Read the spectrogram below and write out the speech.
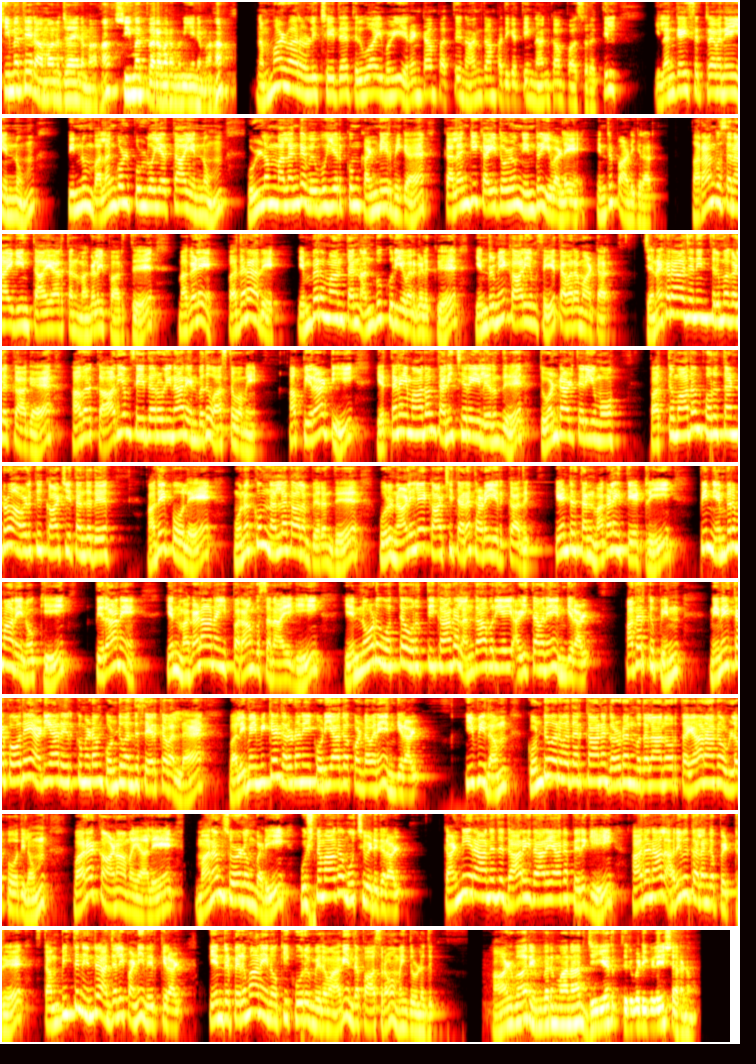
ஸ்ரீமதே ராமானுஜாய நமஹ. ஸ்ரீமத் வரவரமணிய நமஹ. நம்மாழ்வார் அருளி செய்த திருவாய்மொழி இரண்டாம் பத்து நான்காம் பதிகத்தின் நான்காம் பாசுரத்தில் இலங்கை செற்றவனே என்னும் பின்னும் வலங்கொள் புள்ளுயர்த்தா என்னும் உள்ளம் மலங்க வெவ்வுயர்க்கும் கண்ணீர் மிக கலங்கி கைதொழும் நின்று இவளே என்று பாடுகிறார். பராங்குச நாயகியின் தாயார் தன் மகளை பார்த்து மகளே பதறாதே. எம்பெருமான் தன் அன்புக்குரியவர்களுக்கு என்றுமே காரியம் செய்ய தவறமாட்டார். ஜனகராஜனின் திருமகளுக்காக அவர் காரியம் செய்தருளினார் என்பது வாஸ்தவமே. அப்பிராட்டி எத்தனை மாதம் தனிச்சிறையிலிருந்து துவண்டாள் தெரியுமோ? பத்து மாதம் பொறுத்தன்றோ அவளுக்கு காட்சி தந்தது. போலே உனக்கும் நல்ல காலம் பிறந்து ஒரு நாளிலே காட்சி தர தடை இருக்காது என்று தன் மகளை தேற்றி பின் எம்பெருமானை நோக்கி பிரானே என் மகளான இப்பராங்குச நாயகி என்னோடு ஒத்த ஒருத்திக்காக லங்காபுரியை அழித்தவனே என்கிறாள். அதற்கு பின் நினைத்த போதே அடியார் இருக்குமிடம் கொண்டு வந்து சேர்க்கவல்ல வலிமை மிக்க கருடனை கொடியாக கொண்டவனே என்கிறாள். இவ்விதம் கொண்டு வருவதற்கான கருடன் முதலானோர் தயாராக உள்ள போதிலும் வர காணாமையாலே மனம் சுழலும்படி உஷ்ணமாக மூச்சு விடுகிறாள். கண்ணீரானது தாரை தாரையாக பெருகி அதனால் அறிவு கலங்கப்பெற்று ஸ்தம்பித்து நின்று அஞ்சலி பண்ணி நிற்கிறாள் என்று பெருமானை நோக்கி கூறும் விதமாக இந்த பாசுரம் அமைந்துள்ளது. ஆழ்வார் எம்பெருமானார் ஜியர் திருவடிகளே சரணம்.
